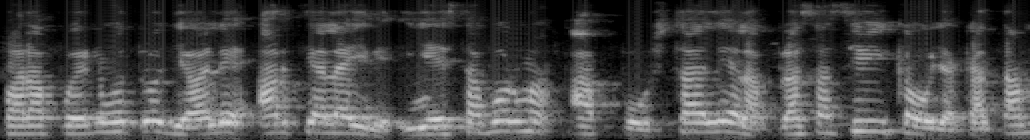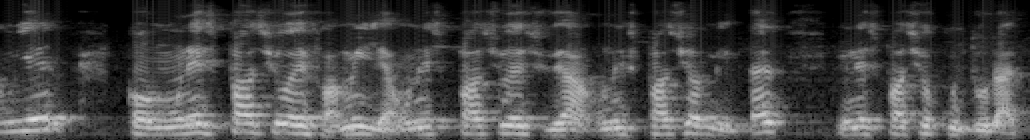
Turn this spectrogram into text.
para poder nosotros llevarle arte al aire y de esta forma apostarle a la Plaza Cívica Boyacá también como un espacio de familia, un espacio de ciudad, un espacio ambiental y un espacio cultural.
